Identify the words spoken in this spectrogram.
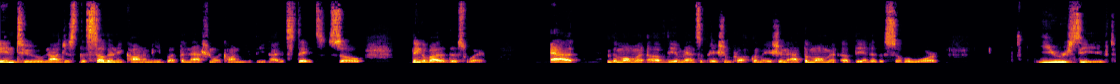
into not just the Southern economy, but the national economy of the United States. So think about it this way. At the moment of the Emancipation Proclamation, at the moment of the end of the Civil War, you received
